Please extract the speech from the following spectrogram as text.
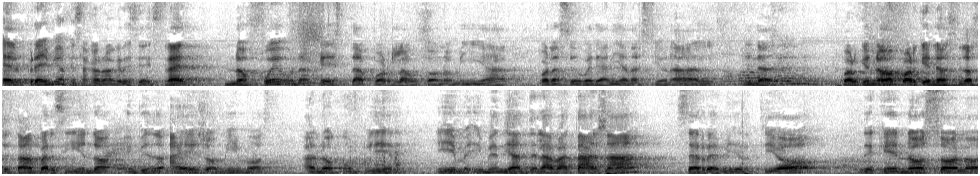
El premio que sacaron a Grecia de Israel no fue una gesta por la autonomía, por la soberanía nacional, ni nada. Porque no, porque los, los estaban persiguiendo, impidiendo a ellos mismos a no cumplir y, y mediante la batalla se revirtió de que no solo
